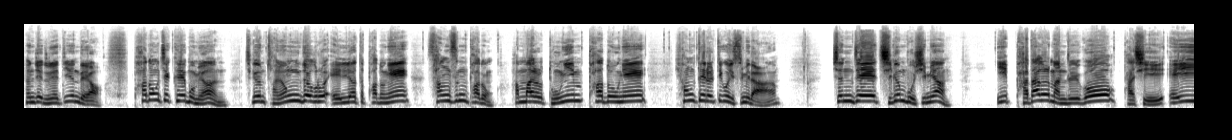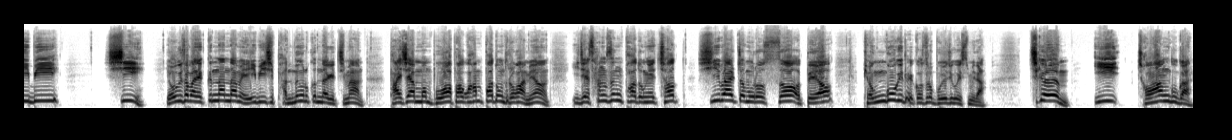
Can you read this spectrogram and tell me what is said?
현재 눈에 띄는데요. 파동 체크해 보면 지금 전형적으로 엘리어트 파동의 상승 파동, 한마디로 동인 파동의 형태를 띠고 있습니다. 현재 지금 보시면 이 바닥을 만들고 다시 A, B, C 여기서 만약 끝난다면 A, B, C 반등으로 끝나겠지만 다시 한번 보합하고 한 파동 들어가면 이제 상승 파동의 첫 시발점으로서 어때요? 변곡이 될 것으로 보여지고 있습니다. 지금 이 저항 구간,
